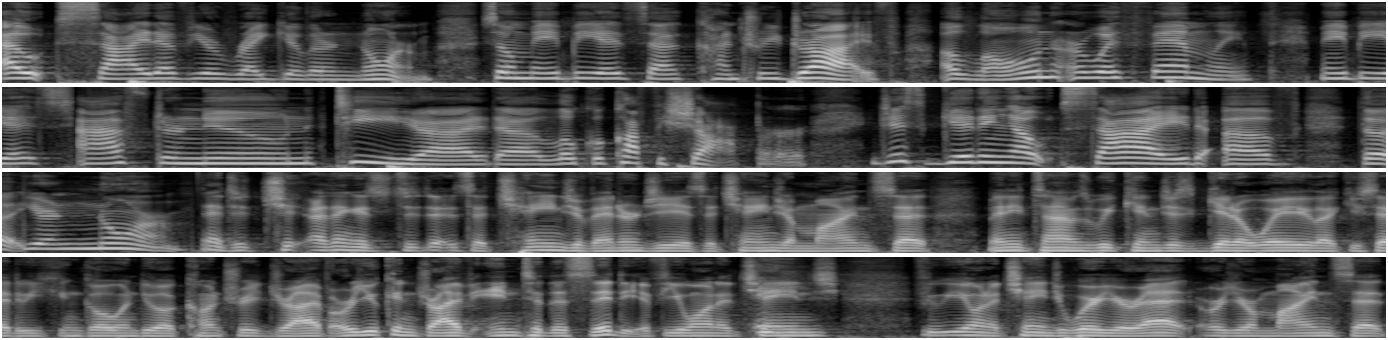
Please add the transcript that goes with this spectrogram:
outside of your regular norm. So maybe it's a country drive, alone or with family. Maybe it's afternoon tea at a local coffee shop, or just getting outside of the your norm. Yeah, to ch- I think it's it's a change of energy. It's a change of mindset. Many times we can just get away, like you said. we can go and do a country drive, or you can drive into the city if you want to change. If you want to change where you're at or your mindset,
